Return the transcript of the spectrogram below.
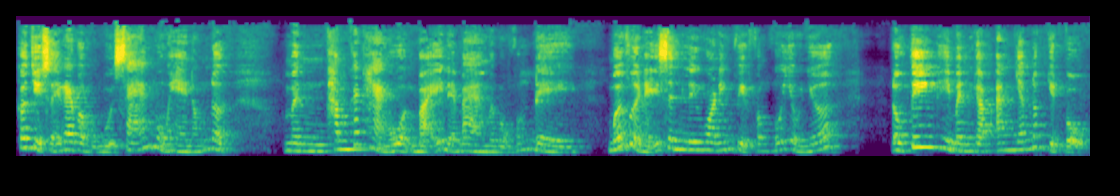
Có chuyện xảy ra vào một buổi sáng mùa hè nóng nực mình thăm khách hàng ở quận 7 để bàn về một vấn đề mới vừa nảy sinh liên quan đến việc phân phối dầu nhớt. Đầu tiên thì mình gặp anh giám đốc dịch vụ.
